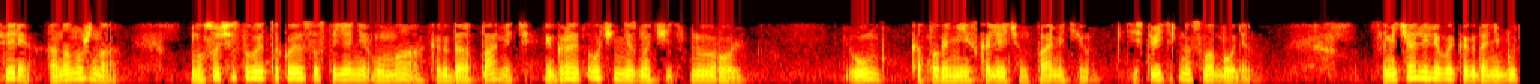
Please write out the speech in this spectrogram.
сфере она нужна. Но существует такое состояние ума, когда память играет очень незначительную роль. Ум, который не искалечен памятью, действительно свободен. Замечали ли вы когда-нибудь,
